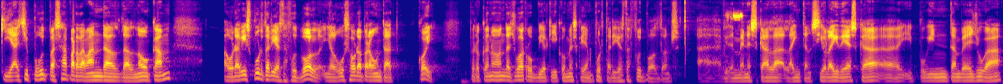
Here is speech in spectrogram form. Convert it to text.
qui hagi pogut passar per davant del, del nou camp haurà vist porteries de futbol i algú s'haurà preguntat, coi, però que no han de jugar a rugby aquí, com és que hi ha porteries de futbol? Doncs, eh, evidentment, és que la, la intenció, la idea és que eh, hi puguin també jugar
